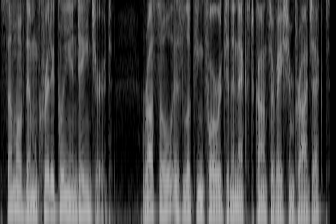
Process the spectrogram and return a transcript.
some of them critically endangered. Russell is looking forward to the next conservation project.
